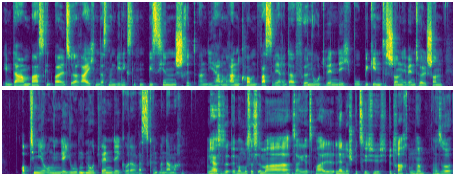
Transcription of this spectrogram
im Damenbasketball zu erreichen, dass man wenigstens ein bisschen Schritt an die Herren rankommt? Was wäre dafür notwendig? Wo beginnt es schon? Eventuell schon Optimierungen der Jugend notwendig oder was könnte man da machen? Ja, ist, man muss es immer, sage ich jetzt mal, länderspezifisch betrachten. Ne? Also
